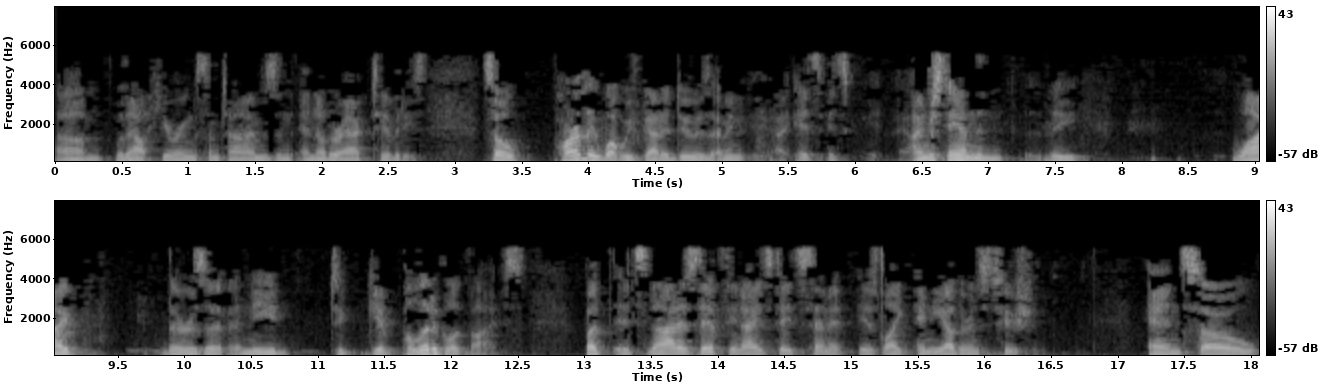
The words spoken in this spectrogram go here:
um, without hearings sometimes and, and other activities. So partly what we've got to do is, I mean, it's, I understand the, why there is a, a need to give political advice, but it's not as if the United States Senate is like any other institution. And so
